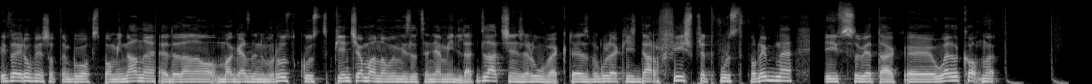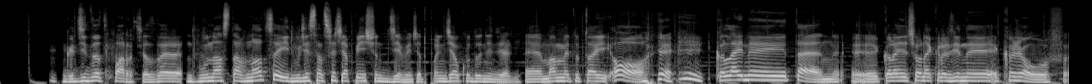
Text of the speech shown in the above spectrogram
I tutaj również o tym było wspominane. E, dodano magazyn w Rusku z pięcioma nowymi zleceniami dla, dla ciężarówek. To jest w ogóle jakiś Darfish, przetwórstwo rybne i w sobie tak, e, welcome... Godzina otwarcia, ze 12 w nocy i 23.59 od poniedziałku do niedzieli. E, mamy tutaj, o, kolejny ten, e, kolejny członek rodziny koziołów, e,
